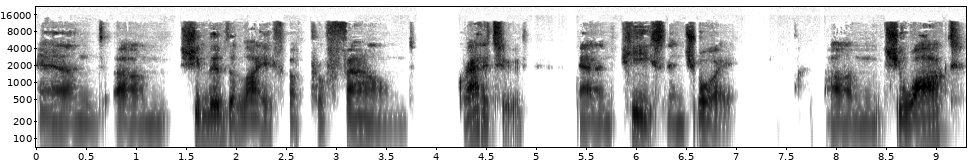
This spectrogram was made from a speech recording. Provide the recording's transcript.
and um, she lived a life of profound gratitude and peace and joy. Um, she walked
